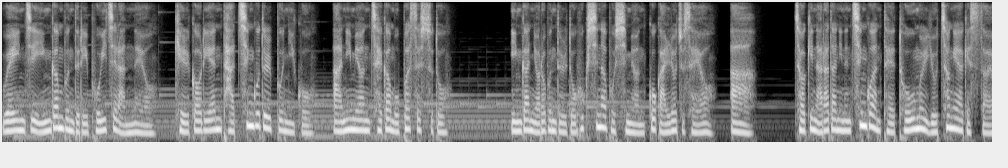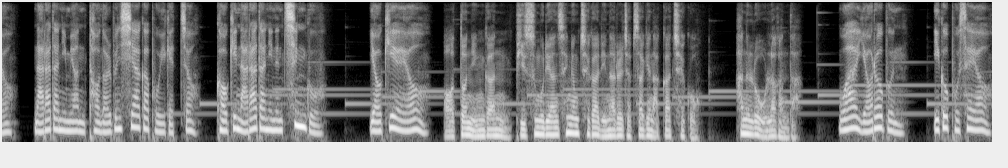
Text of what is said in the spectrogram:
왜인지 인간분들이 보이질 않네요. 길거리엔 다 친구들 뿐이고, 아니면 제가 못 봤을 수도. 인간 여러분들도 혹시나 보시면 꼭 알려주세요. 아, 저기 날아다니는 친구한테 도움을 요청해야겠어요. 날아다니면 더 넓은 시야가 보이겠죠? 거기 날아다니는 친구. 여기에요. 어떤 인간 비스무리한 생명체가 리나를 잽싸게 낚아채고 하늘로 올라간다. 와, 여러분. 이거 보세요.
